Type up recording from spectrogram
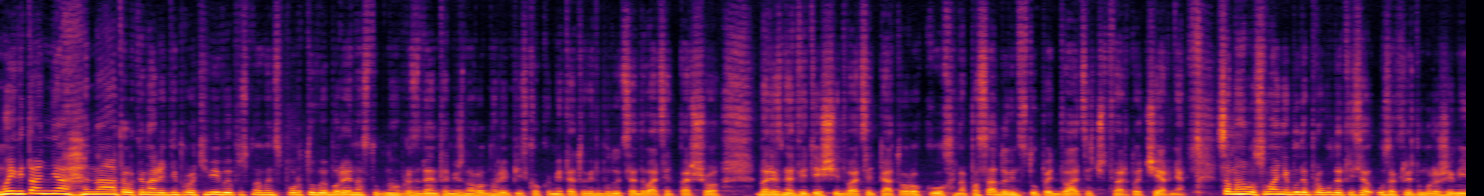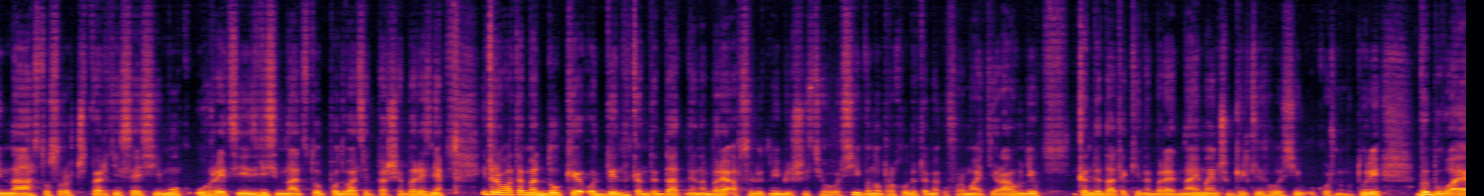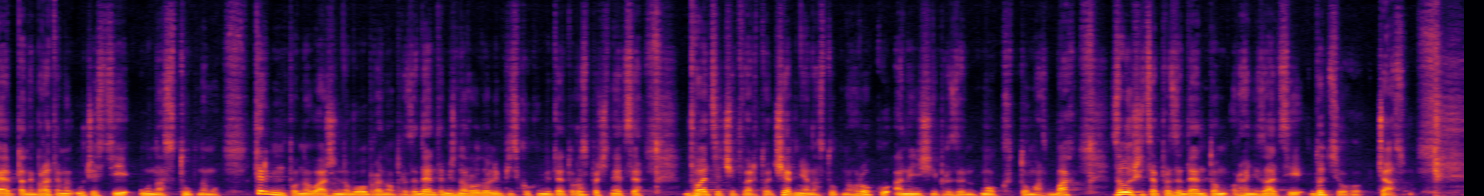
Мої вітання на телеканалі Дніпро ТВ. Випуск новин спорту. Вибори наступного президента міжнародного олімпійського комітету відбудуться 21 березня 2025 року. На посаду він вступить 24 червня. Саме голосування буде проводитися у закритому режимі на 144-й сесії МОК у Греції з 18 по 21 березня і триватиме, доки один кандидат не набере абсолютної більшості голосів. Воно проходитиме у форматі раундів. Кандидат, який набере найменшу кількість голосів у кожному турі, вибуває та не братиме участі у наступному. Термін повноважень новообраного президента міжнародного олімпійського комітету розпочнеться 24 червня наступного року. А нинішній президент МОК Томас Бах залишиться президентом організації до цього часу.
